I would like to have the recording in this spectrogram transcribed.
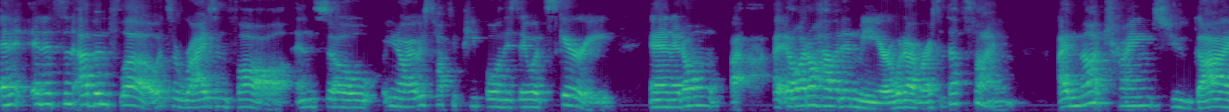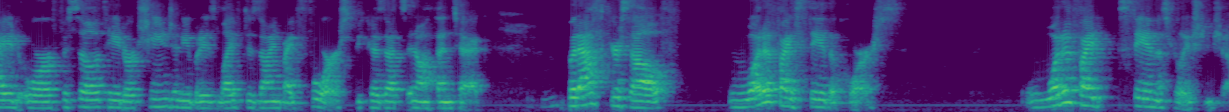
and it, and it's an ebb and flow. It's a rise and fall. And so, you know, I always talk to people and they say, "Well, it's scary," and I don't, I, I don't, I don't have it in me or whatever. I said, "That's fine." I'm not trying to guide or facilitate or change anybody's life design by force because that's inauthentic. Mm-hmm. But ask yourself, what if I stay the course? What if I stay in this relationship?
